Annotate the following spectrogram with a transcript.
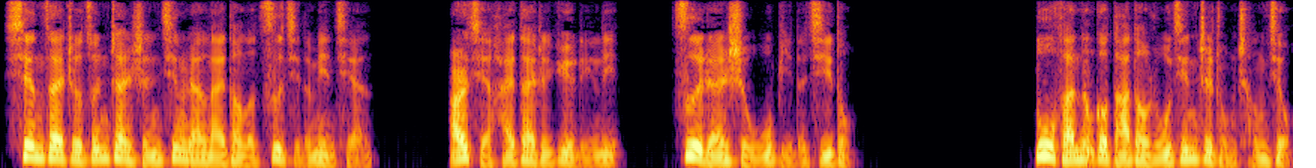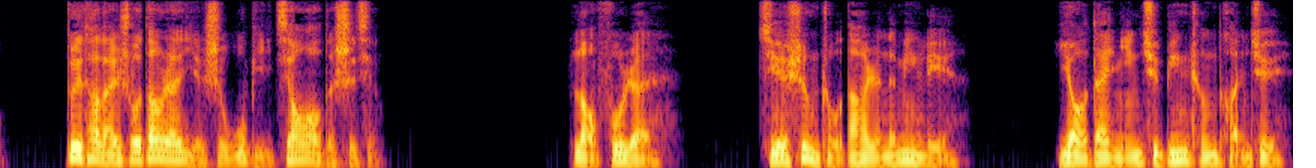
现在这尊战神竟然来到了自己的面前。而且还带着岳琳琳，自然是无比的激动。陆凡能够达到如今这种成就，对他来说当然也是无比骄傲的事情。老夫人，接圣主大人的命令，要带您去冰城团聚，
